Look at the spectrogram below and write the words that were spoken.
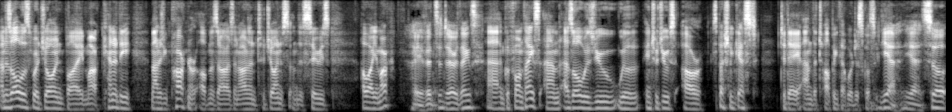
And as always, we're joined by Mark Kennedy, managing partner of Mazars in Ireland, to join us on this series. How are you, Mark? Hi, Vincent. How are things? Uh, good form, thanks. And as always, you will introduce our special guest today and the topic that we're discussing. Yeah, yeah. So,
